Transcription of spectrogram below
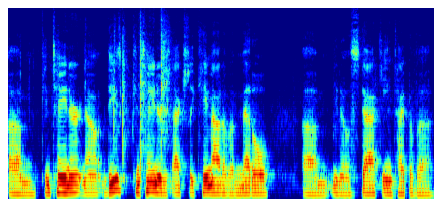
um, container. Now, these containers actually came out of a metal, um, you know, stacking type of a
